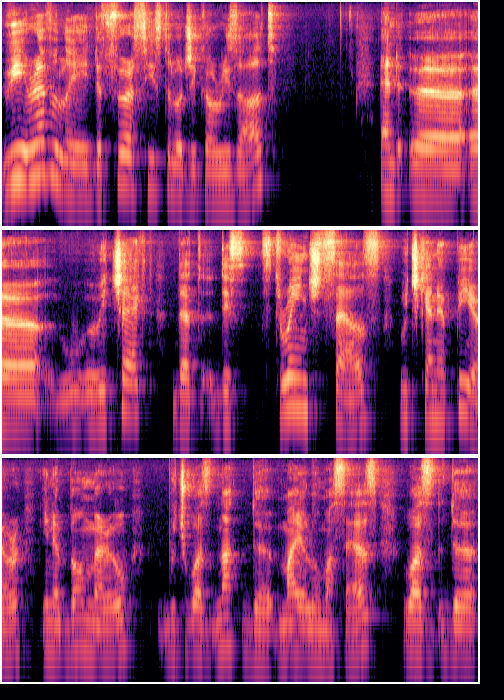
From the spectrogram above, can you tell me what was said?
We revealed the first histological result and we checked that these strange cells which can appear in a bone marrow which was not the myeloma cells was the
